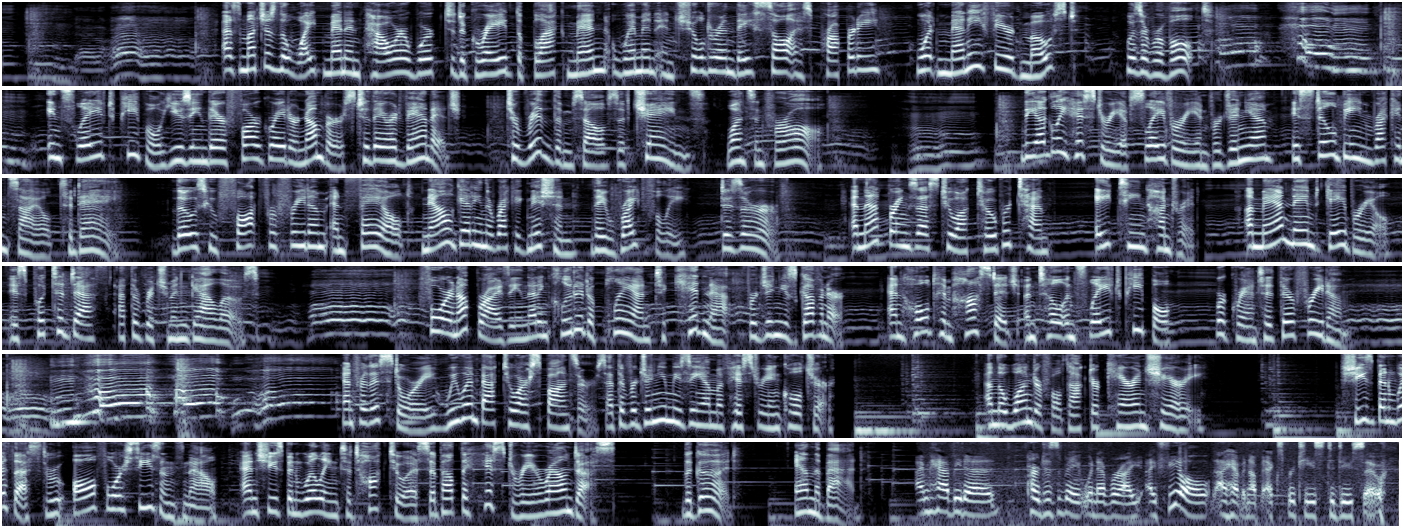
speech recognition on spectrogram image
As much as the white men in power worked to degrade the black men, women, and children they saw as property, what many feared most was a revolt. Enslaved people using their far greater numbers to their advantage to rid themselves of chains once and for all. The ugly history of slavery in Virginia is still being reconciled today. Those who fought for freedom and failed now getting the recognition they rightfully deserve. And that brings us to October 10th, 1800 a man named Gabriel is put to death at the Richmond gallows for an uprising that included a plan to kidnap Virginia's governor and hold him hostage until enslaved people were granted their freedom. And for this story, we went back to our sponsors at the Virginia Museum of History and Culture and the wonderful Dr. Karen Sherry. She's been with us through all four seasons now, and she's been willing to talk to us about the history around us the good and the bad. I'm happy to participate whenever I, I feel I have enough expertise to do so.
